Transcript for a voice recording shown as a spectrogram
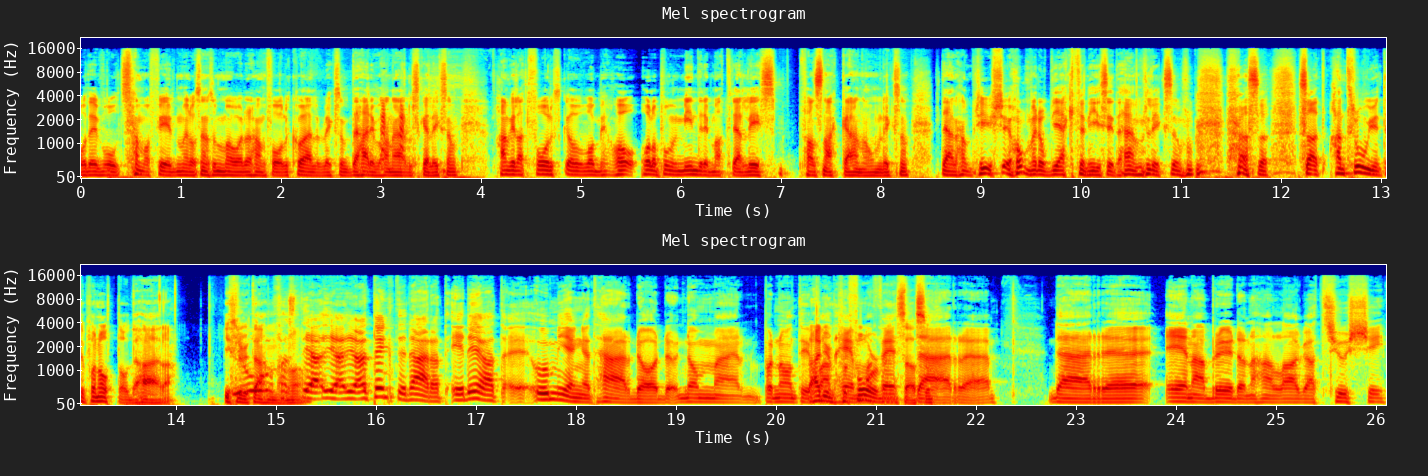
och det är våldsamma filmer och sen så mördar han folk själv. Liksom. Det här är vad han älskar. Liksom. Han vill att folk ska vara hålla på med mindre materialism. Fan snackar han om. Liksom. Den han bryr sig om är objekten i sitt hem. Liksom. Alltså, så att han tror ju inte på något av det här. I slutändan. Jo, fast jag, jag, jag, tänkte där att är det att eh, umgänget här då, de är på någon typ av hemmafest alltså. där, eh, där eh, ena bröderna har lagat sushi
